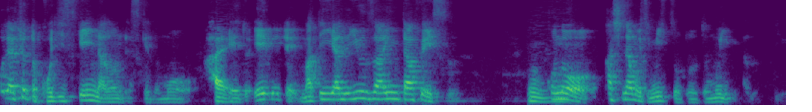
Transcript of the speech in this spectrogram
これはちょっとこじつけになるんですけども、はい、えーと、英語でマテリアルユーザーインターフェース、うんうん、この頭文字3つを取ると無意になるっていう。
